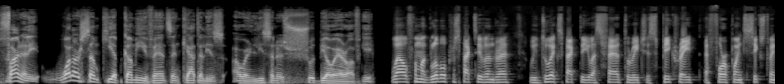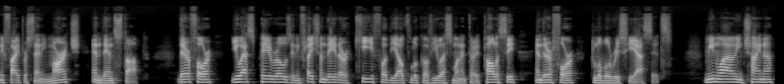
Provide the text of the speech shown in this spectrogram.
Finally, what are some key upcoming events and catalysts our listeners should be aware of, Gui? Well, from a global perspective, Andre, we do expect the US Fed to reach its peak rate at 4.625% in March and then stop. Therefore, US payrolls and inflation data are key for the outlook of US monetary policy and therefore global risky assets. Meanwhile, in China,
